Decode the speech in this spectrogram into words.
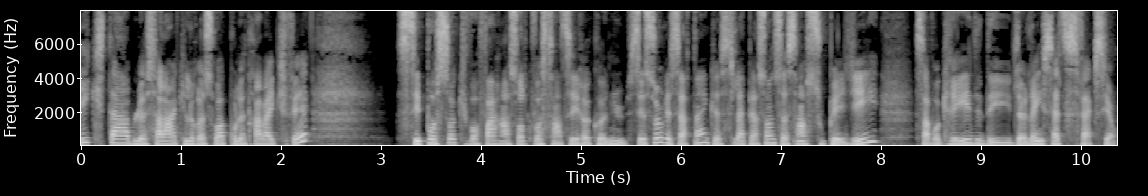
équitable le salaire qu'il reçoit pour le travail qu'il fait, c'est pas ça qui va faire en sorte qu'il va se sentir reconnu. C'est sûr et certain que si la personne se sent sous-payée, ça va créer de l'insatisfaction.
